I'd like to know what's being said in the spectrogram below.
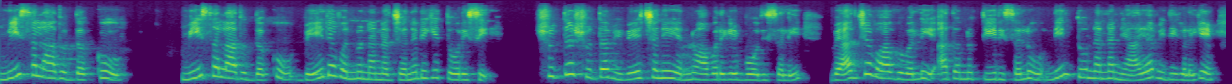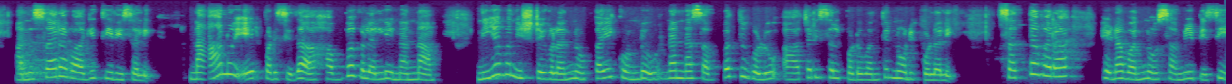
ಮೀಸಲಾದುದ್ದಕ್ಕೂ ಮೀಸಲಾದುದ್ದಕ್ಕೂ ಭೇದವನ್ನು ನನ್ನ ಜನರಿಗೆ ತೋರಿಸಿ. ಶುದ್ಧ ಶುದ್ಧ ವಿವೇಚನೆಯನ್ನು ಅವರಿಗೆ ಬೋಧಿಸಲಿ. ವ್ಯಾಜ್ಯವಾಗುವಲ್ಲಿ ಅದನ್ನು ತೀರಿಸಲು ನಿಂತು ನನ್ನ ನ್ಯಾಯವಿಧಿಗಳಿಗೆ ಅನುಸಾರವಾಗಿ ತೀರಿಸಲಿ. ನಾನು ಏರ್ಪಡಿಸಿದ ಹಬ್ಬಗಳಲ್ಲಿ ನನ್ನ ನಿಯಮ ನಿಷ್ಠೆಗಳನ್ನು ಕೈಕೊಂಡು ನನ್ನ ಸಬ್ಬತ್ತುಗಳು ಆಚರಿಸಲ್ಪಡುವಂತೆ ನೋಡಿಕೊಳ್ಳಲಿ. ಸತ್ತವರ ಹೆಣವನ್ನು ಸಮೀಪಿಸಿ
